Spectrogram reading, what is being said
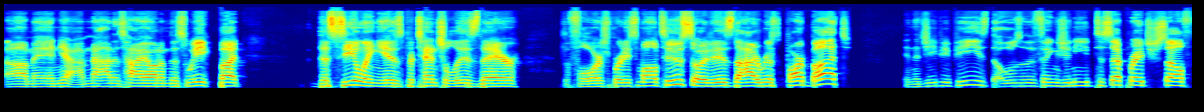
Um, and yeah, I'm not as high on him this week, but the ceiling is potential is there. The floor is pretty small too, so it is the high risk part. But in the GPPs, those are the things you need to separate yourself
